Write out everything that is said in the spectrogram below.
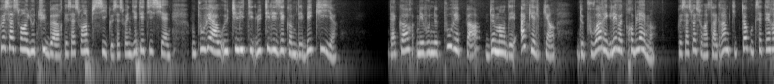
que ça soit un youtubeur, que ça soit un psy, que ça soit une diététicienne, vous pouvez l'utiliser comme des béquilles. D'accord? Mais vous ne pouvez pas demander à quelqu'un de pouvoir régler votre problème, que ça soit sur Instagram, TikTok, etc.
